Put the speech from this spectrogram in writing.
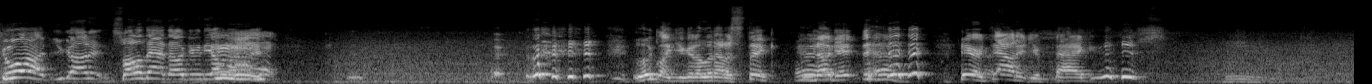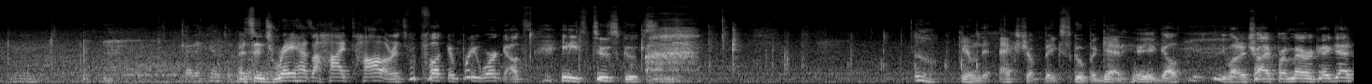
Go on. You got it. Swallow that, then I'll give you the other one. Look like you're going to let out a stink. Nugget. Here, down it, you fag. Got a hint of And since Ray has a high tolerance for fucking pre-workouts, he needs two scoops. Give him the extra big scoop again. Here you go. You want to try for America again?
